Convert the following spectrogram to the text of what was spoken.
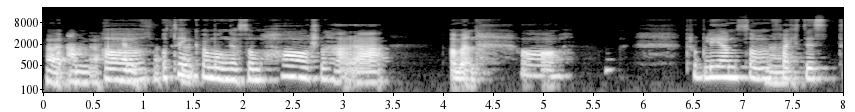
för andras ja, hälsa. Och tänk vad många som har såna här, ja men, ja, problem som mm. faktiskt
